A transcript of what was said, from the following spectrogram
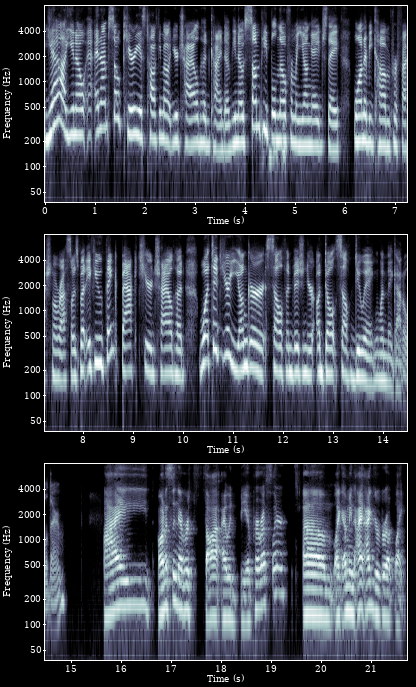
Yeah, you know, and I'm so curious talking about your childhood kind of. You know, some people know from a young age they want to become professional wrestlers, but if you think back to your childhood, what did your younger self envision your adult self doing when they got older? I honestly never thought I would be a pro wrestler. Um, like I mean, I, I grew up like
